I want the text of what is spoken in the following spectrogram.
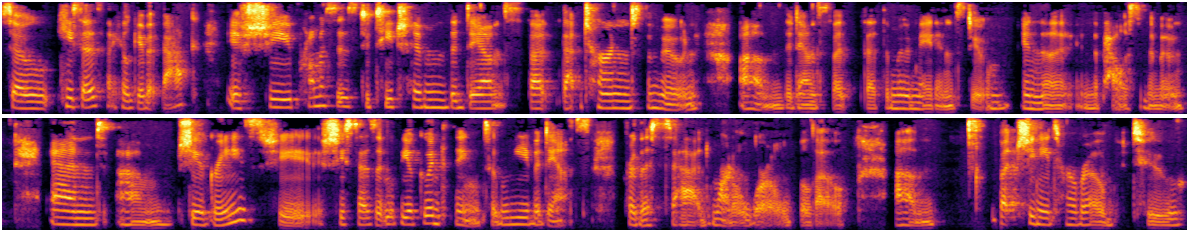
so he says that he'll give it back if she promises to teach him the dance that, that turns the moon, um, the dance that, that the moon maidens do in the in the palace of the moon. And um, she agrees. She she says it will be a good thing to leave a dance for the sad mortal world below. Um, but she needs her robe to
